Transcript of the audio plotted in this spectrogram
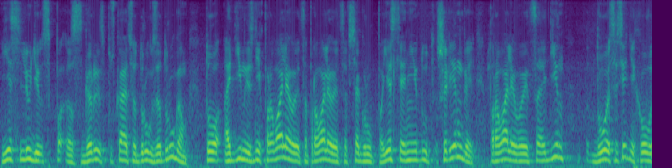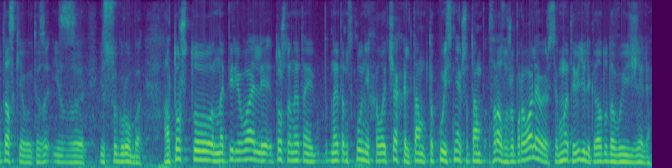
Если люди сп- с горы спускаются друг за другом, то один из них проваливается, проваливается вся группа. Если они идут шеренгой, проваливается один, двое соседних его вытаскивают из, из, из сугроба. А то, что на перевале, то, что на, этой, на этом склоне Халачахаль, там такой снег, что там сразу же проваливаешься, мы это видели, когда туда выезжали.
